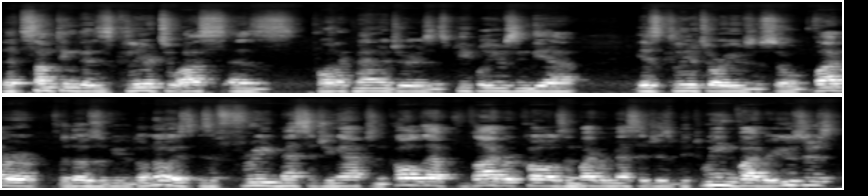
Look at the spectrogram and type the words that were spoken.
that something that is clear to us as product managers, as people using the app, is clear to our users. So Viber, for those of you who don't know, is, is a free messaging app and call app. Viber calls and Viber messages between Viber users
